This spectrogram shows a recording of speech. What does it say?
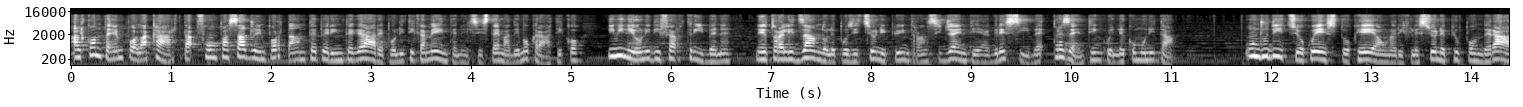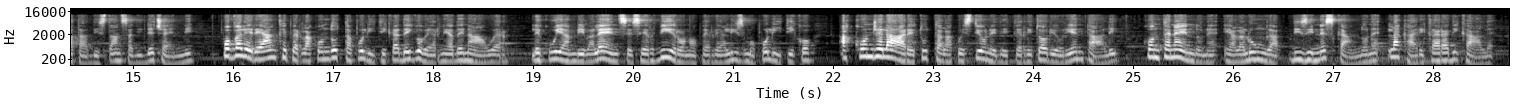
Al contempo la Carta fu un passaggio importante per integrare politicamente nel sistema democratico i milioni di Vertriebene, neutralizzando le posizioni più intransigenti e aggressive presenti in quelle comunità. Un giudizio questo che, a una riflessione più ponderata a distanza di decenni, può valere anche per la condotta politica dei governi Adenauer, le cui ambivalenze servirono per realismo politico a congelare tutta la questione dei territori orientali, contenendone e alla lunga disinnescandone la carica radicale.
